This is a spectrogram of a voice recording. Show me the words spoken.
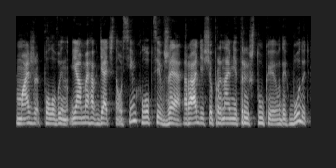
майже половину. Я мега вдячна усім. Хлопці вже раді, що принаймні три штуки в них будуть.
